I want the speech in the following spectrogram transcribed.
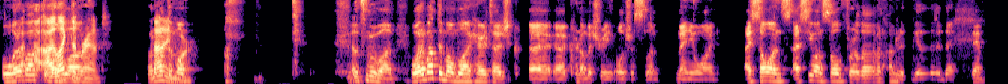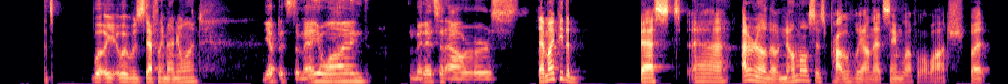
What I, about? I like the brand. What Not about the Mont- anymore. Let's move on. What about the Mont Blanc Heritage uh, uh, Chronometry Ultra Slim manual wind? I saw one. I see one sold for eleven hundred the other day. Damn. That's well, it was definitely manual wind. Yep, it's the manual wind, minutes and hours. That might be the best. Uh, I don't know though. Nomos is probably on that same level of watch, but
